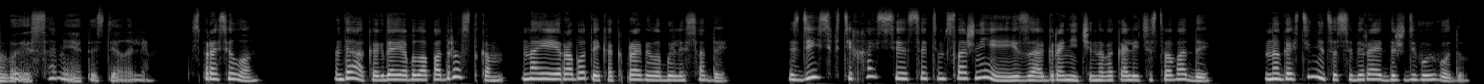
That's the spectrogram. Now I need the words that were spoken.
«Вы сами это сделали?» — спросил он. Да, когда я была подростком, моей работой, как правило, были сады. Здесь, в Техасе, с этим сложнее из-за ограниченного количества воды, но гостиница собирает дождевую воду.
